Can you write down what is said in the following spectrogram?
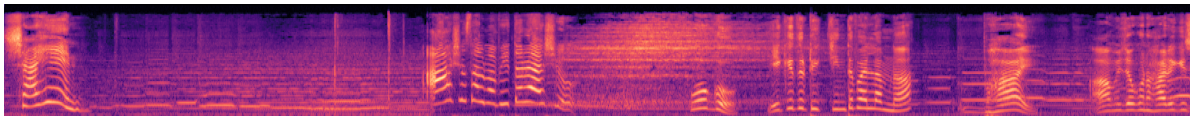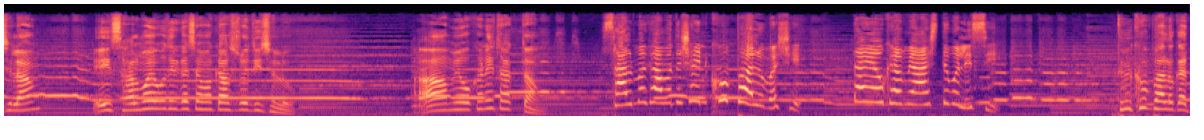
শাহিন আসো সালমা ভিতরে আসো। ওগো একে তো ঠিক চিনতে পারলাম না। ভাই আমি যখন হারিয়ে গেছিলাম এই সালমাই ওদের কাছে আমাকে আশ্রয় দিয়েছিল। আমি ওখানেই থাকতাম। সালমাকে আমাদের শাহিন খুব ভালোবাসে তাই ওকে আমি আসতে বলেছি। তুমি খুব ভালো কাজ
